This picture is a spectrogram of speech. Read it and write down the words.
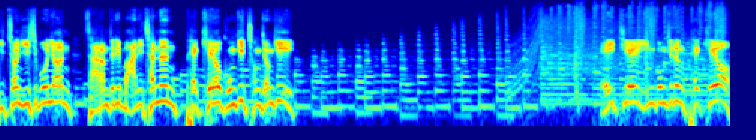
2025년 사람들이 많이 찾는 팩케어 공기청정기 ATL 인공지능 팩케어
